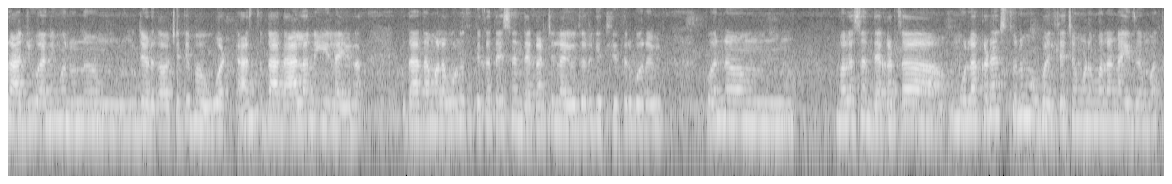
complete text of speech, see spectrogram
राजू आणि म्हणून जडगावचे जळगावचे ते भाऊ वाटतात तर दादा आला नाही आहे लाईव्हला दादा मला बोलत होते का ताई संध्याकाळची लाईव्ह जर घेतली तर बरं होईल. पण मला संध्याकाळचा मुलाकडे असतो ना मोबाईल त्याच्यामुळे मला नाही जमत.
